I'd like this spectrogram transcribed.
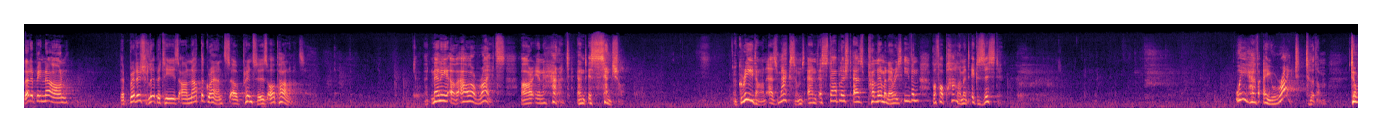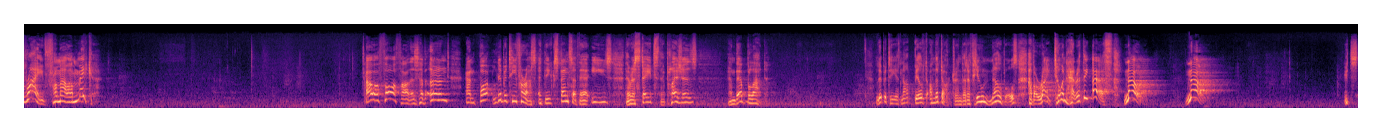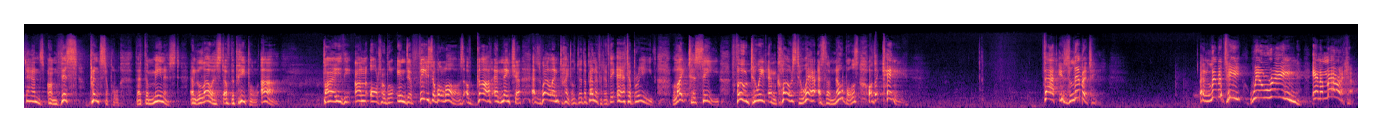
Let it be known that British liberties are not the grants of princes or parliaments. That many of our rights are inherent and essential. Agreed on as maxims and established as preliminaries even before Parliament existed. We have a right to them, derived from our Maker. Our forefathers have earned and bought liberty for us at the expense of their ease, their estates, their pleasures, and their blood. Liberty is not built on the doctrine that a few nobles have a right to inherit the earth. No! No! It stands on this principle that the meanest and lowest of the people are, by the unalterable, indefeasible laws of God and nature, as well entitled to the benefit of the air to breathe, light to see, food to eat, and clothes to wear as the nobles or the king. That is liberty. And liberty will reign in America.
